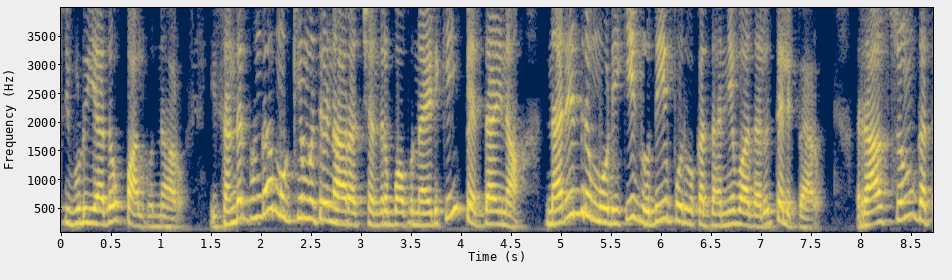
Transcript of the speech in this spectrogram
శివుడు యాదవ్ పాల్గొన్నారు. ఈ సందర్భంగా ముఖ్యమంత్రి నారా చంద్రబాబు నాయుడికి పెద్ద నరేంద్ర మోడీకి హృదయపూర్వక ధన్యవాదాలు తెలిపారు. రాష్ట్రం గత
